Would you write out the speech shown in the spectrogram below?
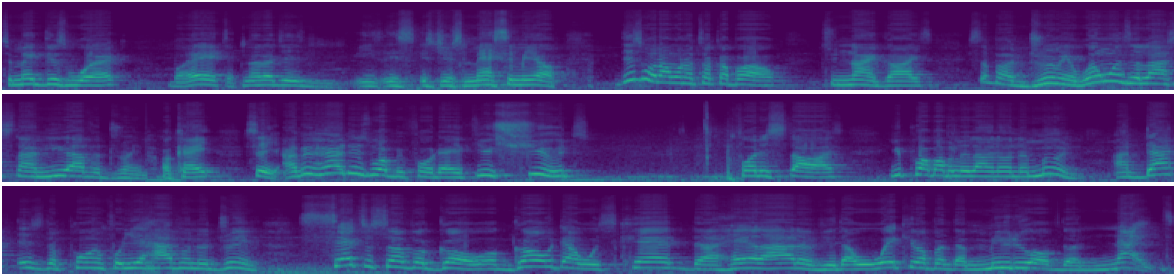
to make this work. But hey, technology is, is, is just messing me up. This is what I want to talk about tonight, guys. It's about dreaming. When was the last time you have a dream? Okay. See, have you heard this word before that if you shoot for the stars, you probably land on the moon. And that is the point for you having a dream. Set yourself a goal, a goal that will scare the hell out of you, that will wake you up in the middle of the night.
